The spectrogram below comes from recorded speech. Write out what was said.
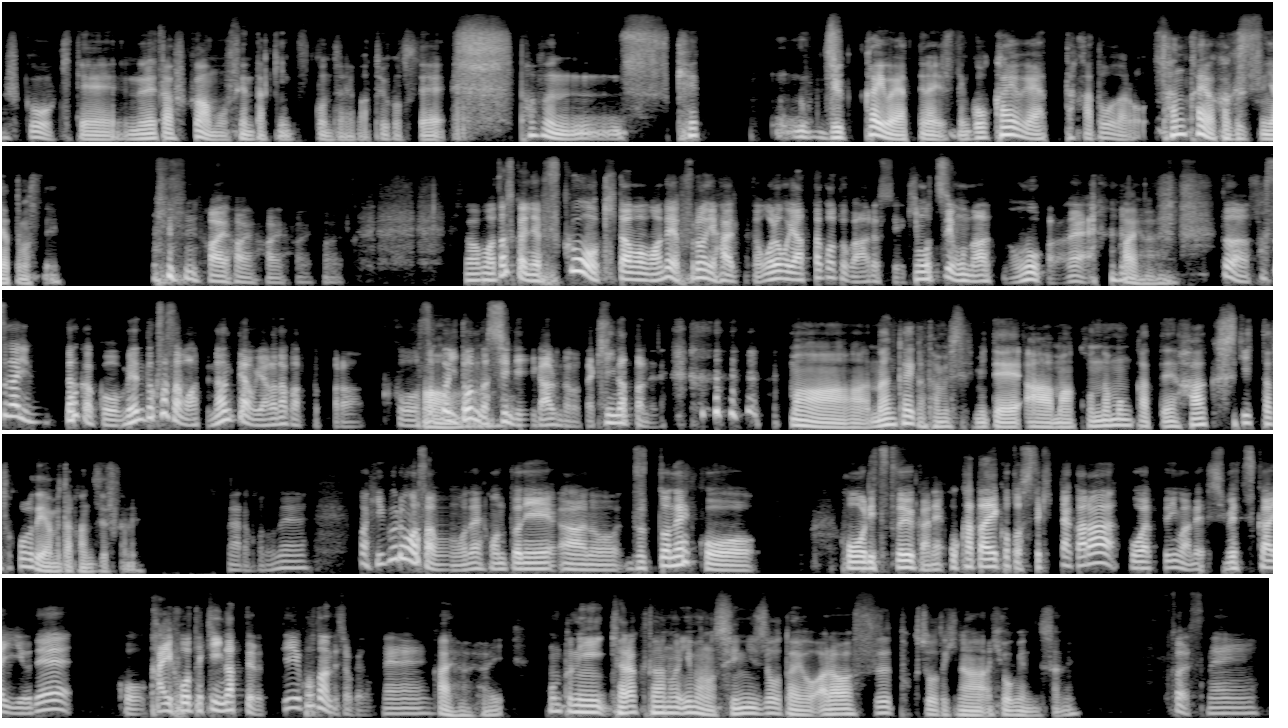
服を着て、濡れた服はもう洗濯機に突っ込んじゃえばということで、多分結10回はやってないですね。5回はやったかどうだろう。3回は確実にやってますね。はいはいはいはいはい。まあ確かにね、服を着たままね、風呂に入って俺もやったことがあるし、気持ちいいもんなって思うからね。はいはい。ただ、さすがになんかこう、めんどくささもあって何回もやらなかったから、こうそこにどんな心理があるんだろうって気になったんでね。まあ、何回か試してみて、ああ、まあこんなもんかって把握しきったところでやめた感じですかね。なるほどね。まあ、日車さんもね、本当にあのずっとね、こう、法律というかね、お堅いことしてきたから、こうやって今ね、死別回遊で、こう、開放的になってるっていうことなんでしょうけどね。はいはいはい。本当にキャラクターの今の心理状態を表す特徴的な表現でしたね。そうですね。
